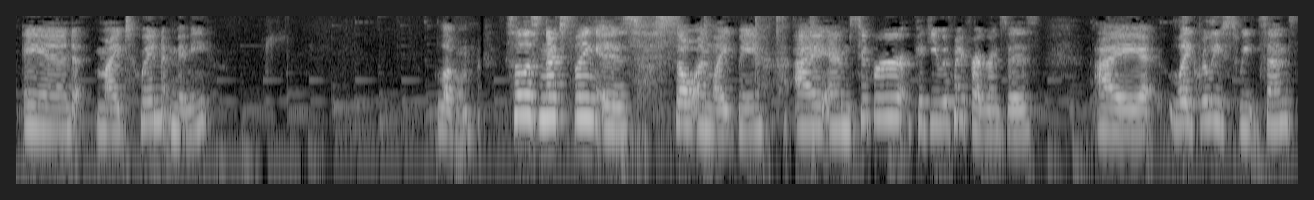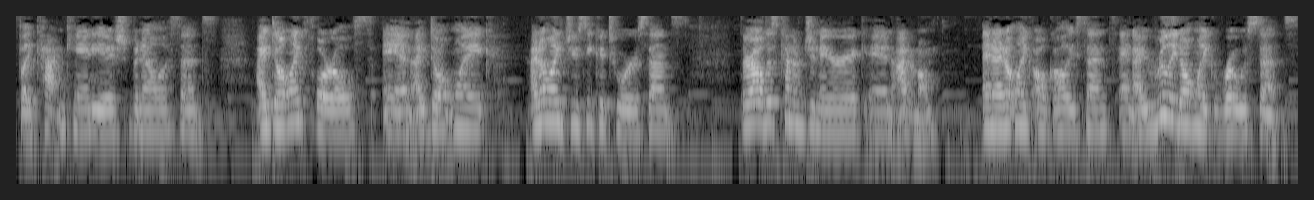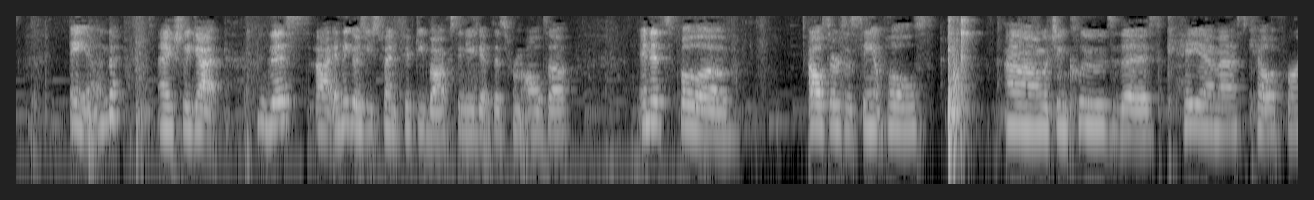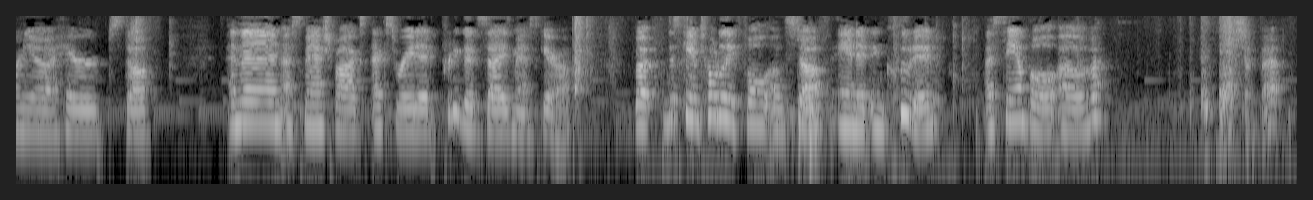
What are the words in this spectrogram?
and my twin Mimmy. Love them. So this next thing is so unlike me. I am super picky with my fragrances. I like really sweet scents, like cotton candy-ish, vanilla scents. I don't like florals, and I don't like I don't like juicy couture scents. They're all just kind of generic, and I don't know. And I don't like alcohol scents, and I really don't like rose scents. And I actually got this. Uh, I think it was you spend 50 bucks, and you get this from Ulta, and it's full of all sorts of samples, uh, which includes this KMS California hair stuff, and then a Smashbox X-rated, pretty good size mascara. But this came totally full of stuff, and it included a sample of, shut that.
